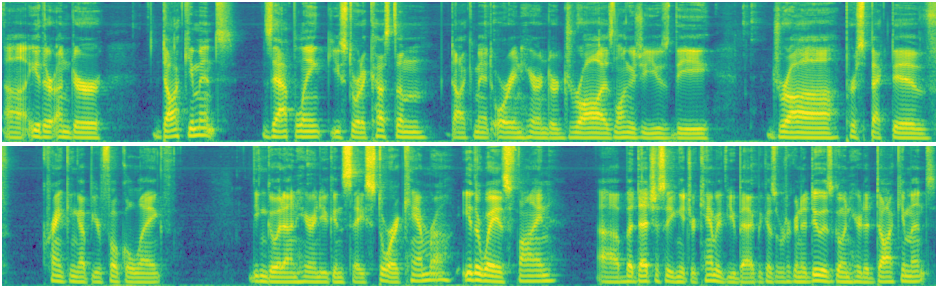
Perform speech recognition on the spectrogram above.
uh, either under document, ZAppLink, you stored a custom document, or in here under draw, as long as you use the draw perspective, cranking up your focal length, you can go down here and you can say store a camera. Either way is fine, uh, but that's just so you can get your camera view back because what we're going to do is go in here to document,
